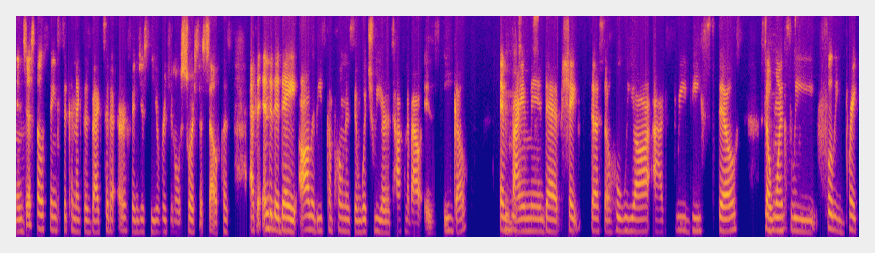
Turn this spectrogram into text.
and just those things to connect us back to the earth and just the original source of self. Because at the end of the day, all of these components in which we are talking about is ego, Mhm. environment that shaped us of who we are, our 3D selves. So Mhm. once we fully break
